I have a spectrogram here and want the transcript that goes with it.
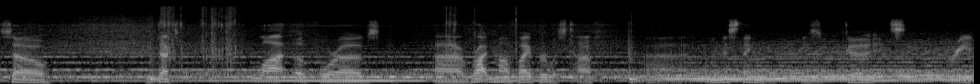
so, a lot of four ofs. Uh, Rottenmouth Viper was tough. Uh, when this thing is good, it's great.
